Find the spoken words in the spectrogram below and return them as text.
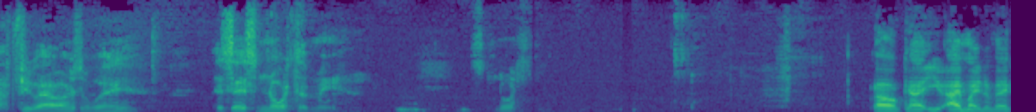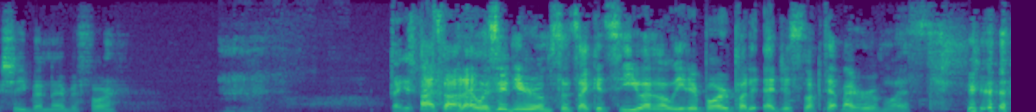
a few hours away. It says north of me. It's north. Oh, got you. I might have actually been there before. I think it's I thought I was in your room since I could see you on the leaderboard, but it, I just looked at my room list.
